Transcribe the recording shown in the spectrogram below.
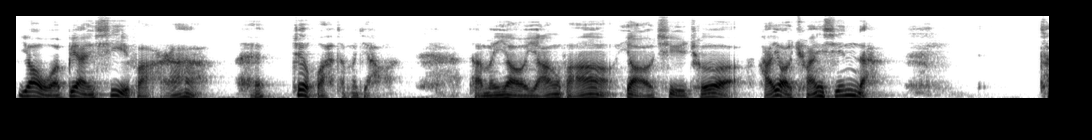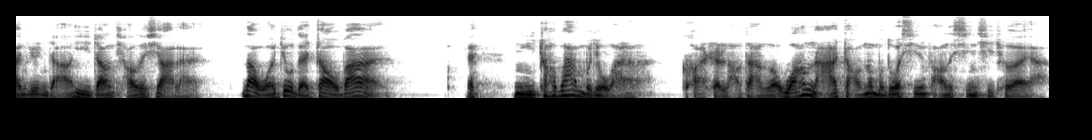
要我变戏法啊？哎，这话怎么讲啊？他们要洋房，要汽车，还要全新的。参军长一张条子下来，那我就得照办。哎，你照办不就完了？可是老大哥，往哪找那么多新房子、新汽车呀？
